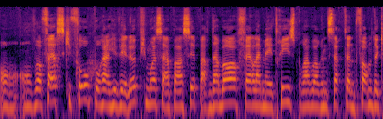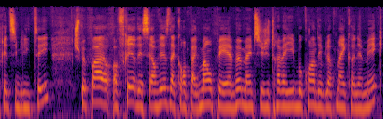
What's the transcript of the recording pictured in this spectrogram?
on, on va faire ce qu'il faut pour arriver là. Puis moi, ça a passé par d'abord faire la maîtrise pour avoir une certaine forme de crédibilité. Je peux pas offrir des services d'accompagnement aux PME, même si j'ai travaillé beaucoup en développement économique,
